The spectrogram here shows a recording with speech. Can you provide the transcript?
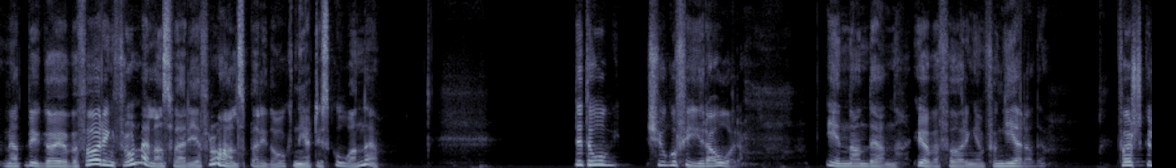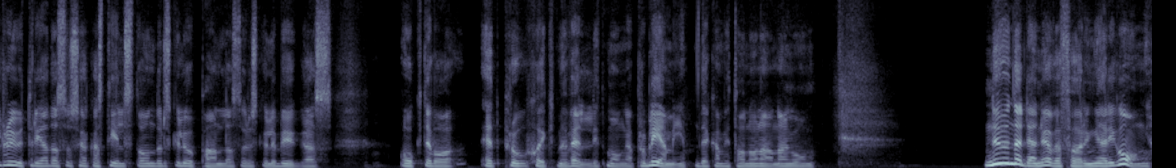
med att bygga överföring från Mellansverige, från Hallsberg idag och ner till Skåne. Det tog 24 år innan den överföringen fungerade. Först skulle det utredas och sökas tillstånd och det skulle upphandlas och det skulle byggas. Och det var ett projekt med väldigt många problem i. Det kan vi ta någon annan gång. Nu när den överföringen är igång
